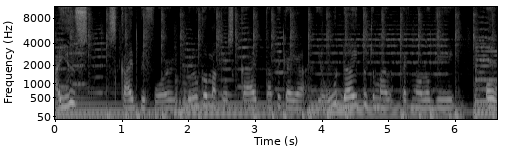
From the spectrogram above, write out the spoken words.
I use Skype before. Dulu gue pakai Skype tapi kayak ya udah itu cuma teknologi oh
